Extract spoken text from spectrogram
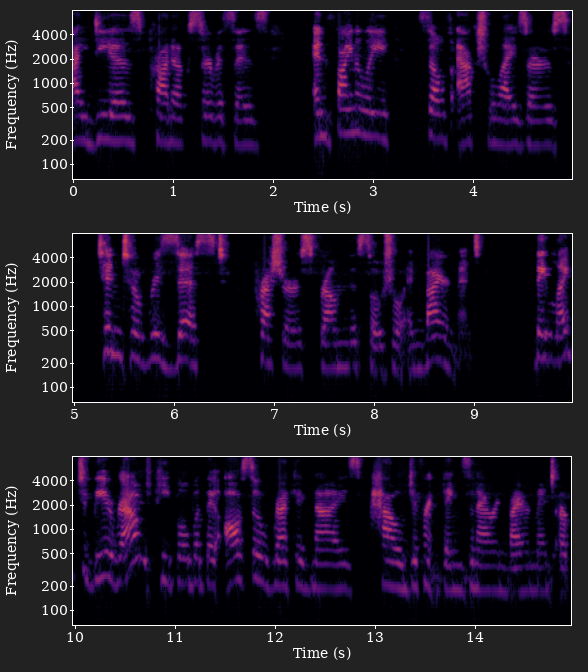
ideas, products, services. And finally, self actualizers tend to resist pressures from the social environment they like to be around people, but they also recognize how different things in our environment are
